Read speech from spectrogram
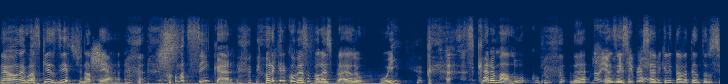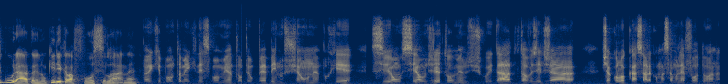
É um negócio que existe na Terra. Como assim, cara? Na hora que ele começa a falar isso pra ela, eu, oi? Esse cara é maluco, né? Não, Mas aí você percebe bom... que ele tava tentando segurar também, não queria que ela fosse lá, né? Não, e que bom também que nesse momento tem o pé bem no chão, né? Porque se é um, se é um diretor menos descuidado, talvez ele já já colocasse, olha como essa mulher é fodona.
